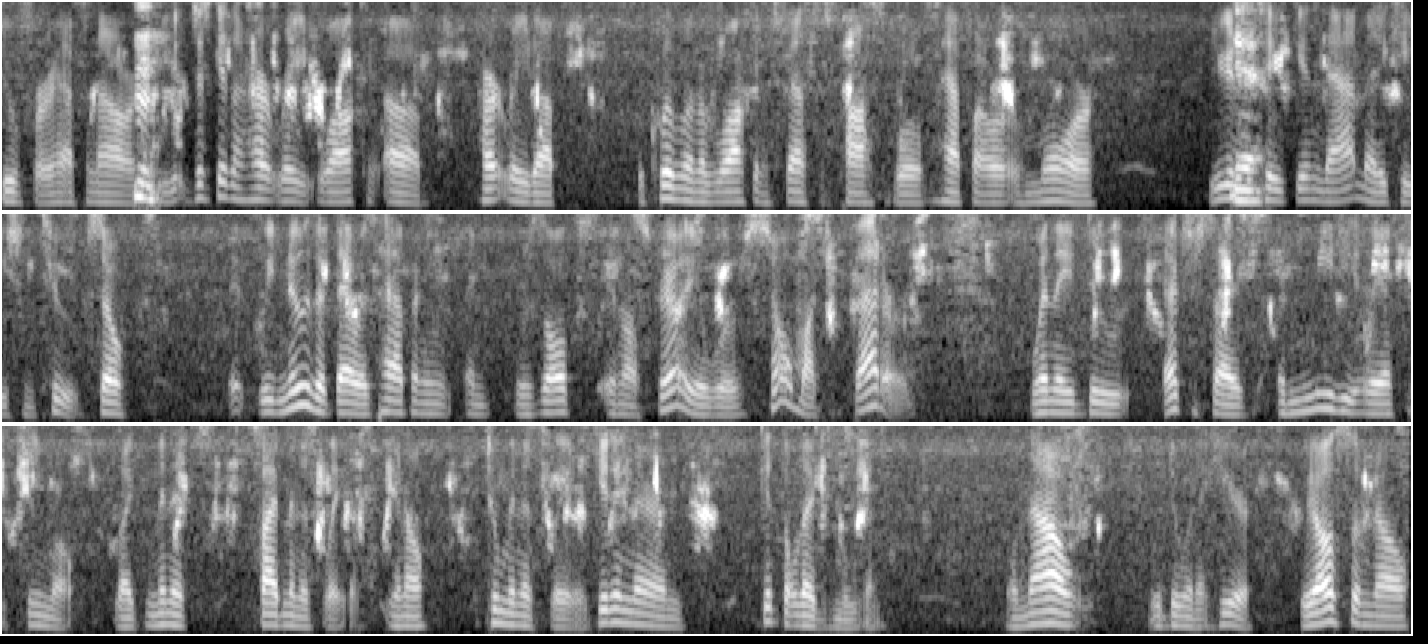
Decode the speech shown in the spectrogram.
do for half an hour. Hmm. Just get the heart rate walk, uh, heart rate up, equivalent of walking as fast as possible, half hour or more. You're going Yeah. to take in that medication too. So we knew that that was happening, and results in Australia were so much better when they do exercise immediately after chemo, like minutes, five minutes later, you know, two minutes later. Get in there and get the legs moving. Well, now we're doing it here. We also know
